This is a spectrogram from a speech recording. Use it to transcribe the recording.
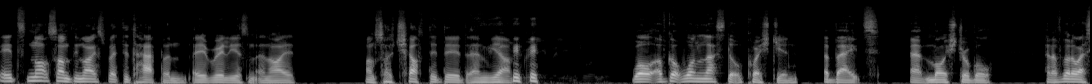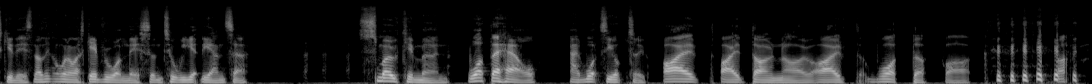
It's not something I expected to happen. It really isn't, and I I'm so chuffed it did. And yeah, I'm really, really enjoying it. Well, I've got one last little question about uh, my struggle, and I've got to ask you this, and I think I'm going to ask everyone this until we get the answer. Smoking man, what the hell, and what's he up to? I I don't know. I what the fuck.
